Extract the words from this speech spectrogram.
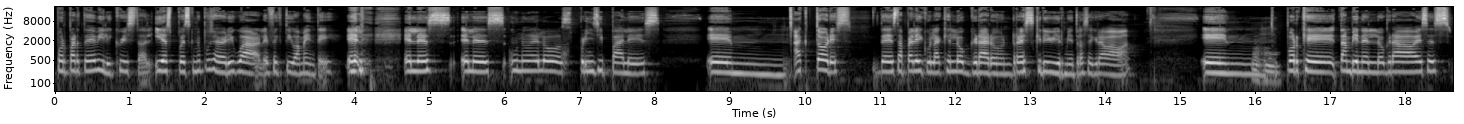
por parte de Billy Crystal y después que me puse a averiguar, efectivamente, él, él, es, él es uno de los principales eh, actores de esta película que lograron reescribir mientras se grababa. Eh, uh -huh. Porque también él lograba a veces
